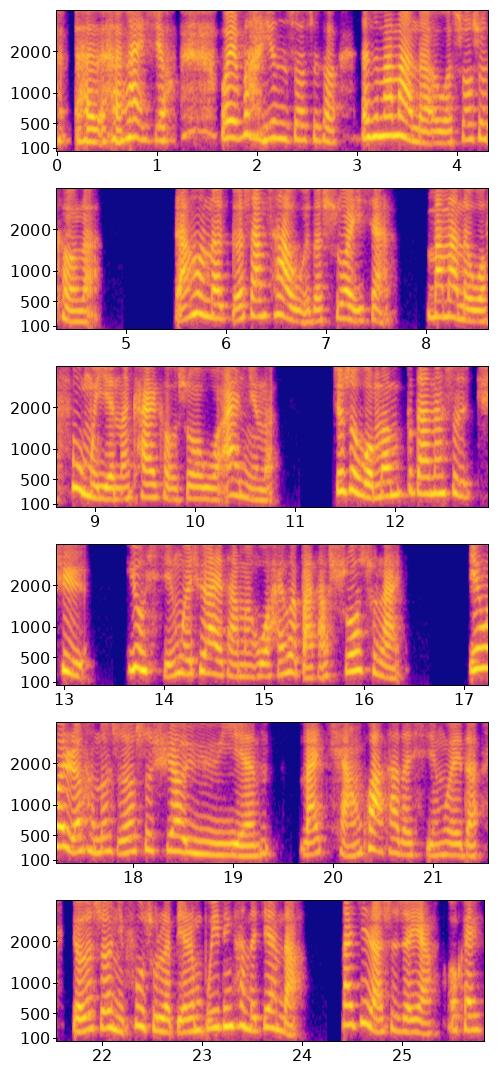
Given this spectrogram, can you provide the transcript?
很很害羞，我也不好意思说出口。但是慢慢的我说出口了，然后呢，隔三差五的说一下，慢慢的我父母也能开口说我爱你了。就是我们不单单是去用行为去爱他们，我还会把它说出来，因为人很多时候是需要语言来强化他的行为的。有的时候你付出了，别人不一定看得见的。那既然是这样，OK。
